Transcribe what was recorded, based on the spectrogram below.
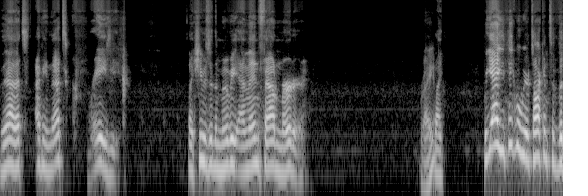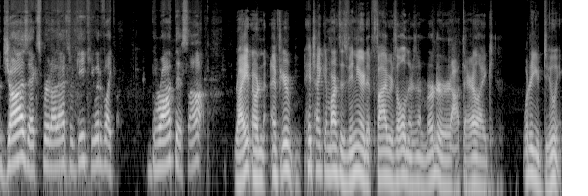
yeah, that's I mean, that's crazy. Like she was in the movie and then found murder. Right Like but yeah, you think when we were talking to the Jaws expert on Absolute Geek, he would have like brought this up. right or if you're hitchhiking martha's vineyard at five years old and there's a murderer out there like what are you doing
